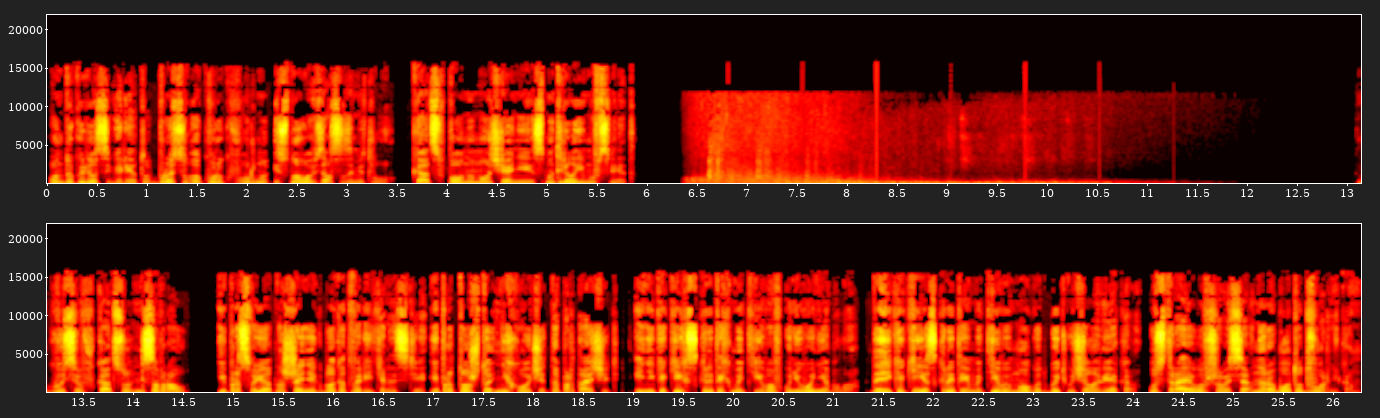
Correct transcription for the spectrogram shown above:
Он докурил сигарету, бросил окурок в урну и снова взялся за метлу. Кац в полном молчании смотрел ему вслед. Гусев Кацу не соврал. И про свое отношение к благотворительности, и про то, что не хочет напортачить, и никаких скрытых мотивов у него не было. Да и какие скрытые мотивы могут быть у человека, устраивавшегося на работу дворником?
